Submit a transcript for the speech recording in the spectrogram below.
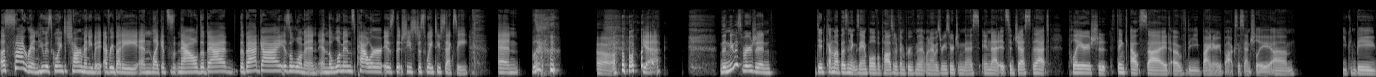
a siren who is going to charm anybody, everybody, and like it's now the bad the bad guy is a woman, and the woman's power is that she's just way too sexy, and Oh. yeah, The newest version did come up as an example of a positive improvement when I was researching this, in that it suggests that players should think outside of the binary box, essentially. Um, you can be,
